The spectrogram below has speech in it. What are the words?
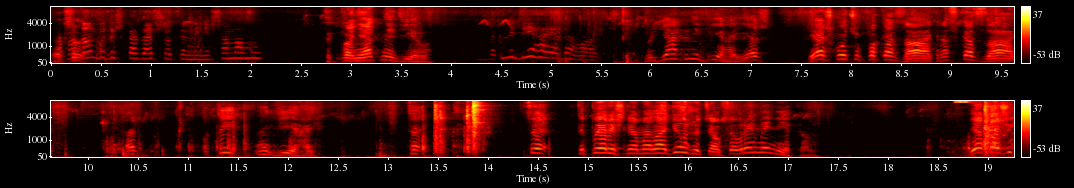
А Так, потім будеш казати, що це мені самому. так понятне діло. Так не бігає давай. Ну як не бігай, я ж, я ж хочу показати, розказати. А ти не бігай. Це, це, теперішня молодежь ця все время неколи. Я по, жи-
